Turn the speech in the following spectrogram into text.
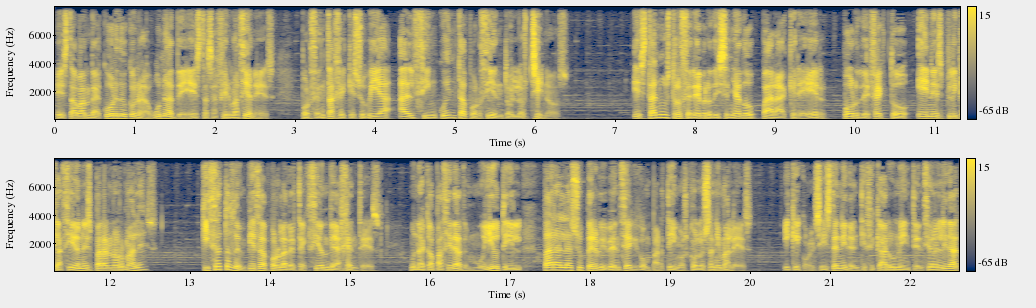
estaban de acuerdo con alguna de estas afirmaciones, porcentaje que subía al 50% en los chinos. ¿Está nuestro cerebro diseñado para creer, por defecto, en explicaciones paranormales? Quizá todo empieza por la detección de agentes, una capacidad muy útil para la supervivencia que compartimos con los animales, y que consiste en identificar una intencionalidad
